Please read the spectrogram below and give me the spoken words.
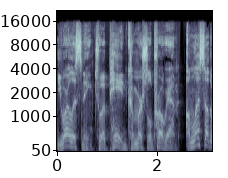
You are listening to a paid commercial program, unless otherwise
